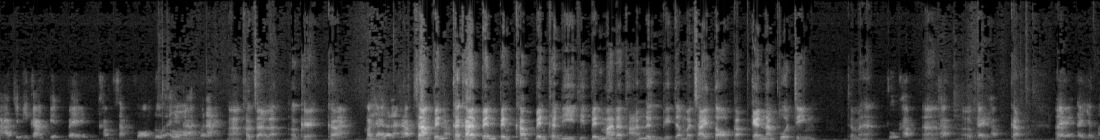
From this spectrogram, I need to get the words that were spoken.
อาจจะมีการเปลี่ยนแปลงคำสั่งฟ้องโดยอายการก็ได้ อ่า เข้าใจละโอเคครับเข้าใจแล้วนะครับ สร้างเป็นคล้ายๆ เป็นเป็นคำเป็นคดีที่เป็นมาตรฐานหนึ่งที่จะมาใช้ต่อกับแกนนำตัวจริงใช่ไหมฮะถูกครับอ่าครับใช่ครับครับแต่แต่ยังไง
